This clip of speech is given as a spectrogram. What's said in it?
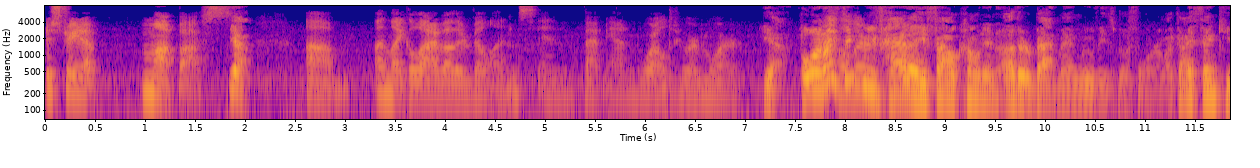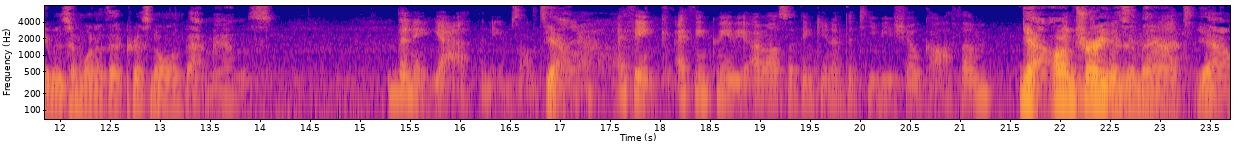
a straight up mob boss. Yeah, Um, unlike a lot of other villains in Batman world who are more Yeah. Well, and I think we've had a. Falcone in other Batman movies before. Like, I think he was in one of the Chris Nolan Batmans. The name, yeah, the name sounds Yeah. familiar. I think, I think maybe I'm also thinking of the TV show Gotham. Yeah. Oh, I'm sure he was in there. that. Yeah.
